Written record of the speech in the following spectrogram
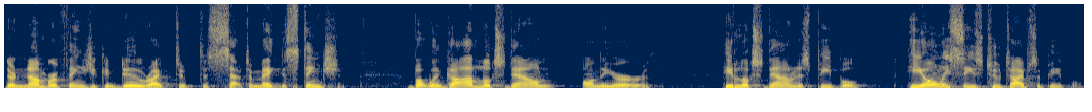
there are a number of things you can do, right, to, to, set, to make distinction. But when God looks down on the earth, He looks down at His people, He only sees two types of people.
